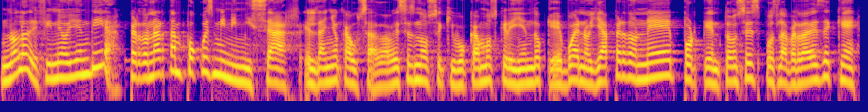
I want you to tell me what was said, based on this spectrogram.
no la define hoy en día. Perdonar tampoco es minimizar el daño causado. A veces nos equivocamos creyendo que, bueno, ya perdoné porque entonces, pues la verdad es de que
